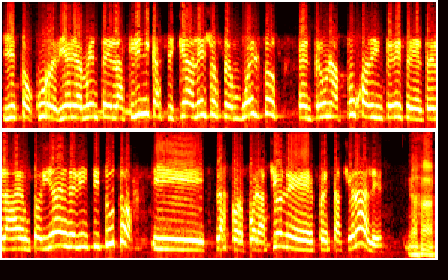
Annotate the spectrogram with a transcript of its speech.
y esto ocurre diariamente en las clínicas y quedan ellos envueltos entre una puja de intereses entre las autoridades del instituto y las corporaciones prestacionales. Ajá.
